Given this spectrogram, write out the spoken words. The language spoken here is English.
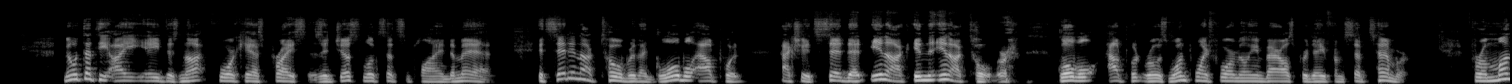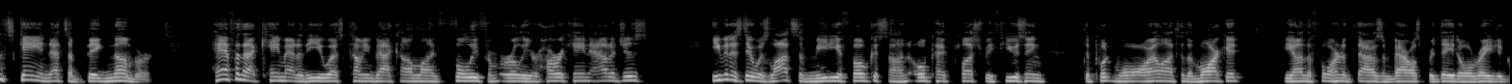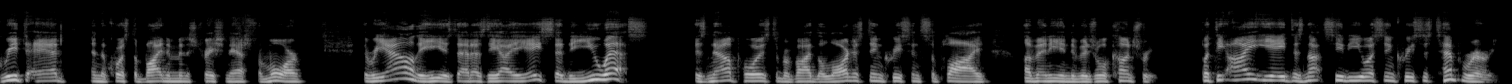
Note that the IEA does not forecast prices, it just looks at supply and demand. It said in October that global output, actually, it said that in, in, in October, global output rose 1.4 million barrels per day from September. For a month's gain, that's a big number. Half of that came out of the US coming back online fully from earlier hurricane outages. Even as there was lots of media focus on OPEC Plus refusing to put more oil onto the market beyond the 400,000 barrels per day it already agreed to add, and of course the Biden administration asked for more. The reality is that, as the IEA said, the U.S. is now poised to provide the largest increase in supply of any individual country. But the IEA does not see the U.S. increase as temporary.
